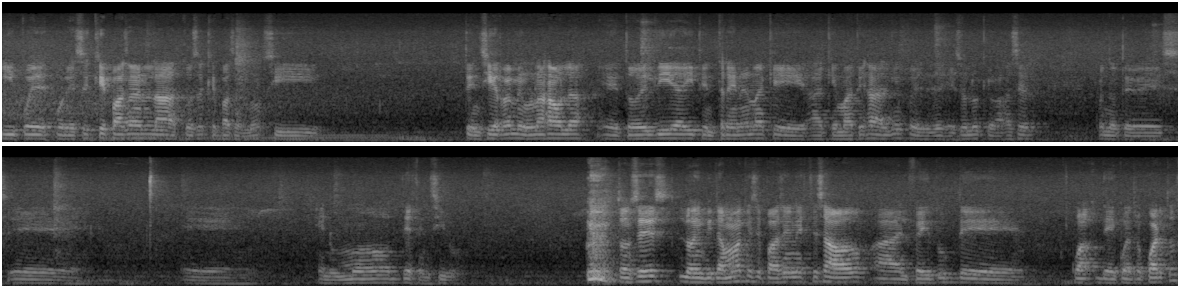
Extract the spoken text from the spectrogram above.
y pues por eso es que pasan las cosas que pasan. Si te encierran en una jaula eh, todo el día y te entrenan a que, a que mates a alguien, pues eso es lo que vas a hacer cuando te ves eh, en un modo defensivo. Entonces los invitamos a que se pasen este sábado al Facebook de, de Cuatro Cuartos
